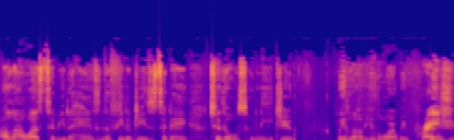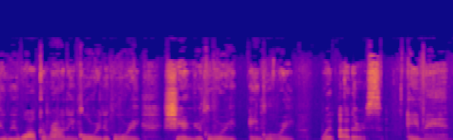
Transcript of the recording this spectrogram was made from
Allow us to be the hands and the feet of Jesus today to those who need you. We love you, Lord. We praise you. We walk around in glory to glory, sharing your glory and glory with others. Amen.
